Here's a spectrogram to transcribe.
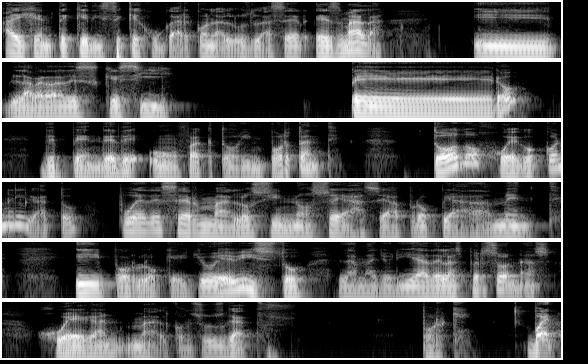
hay gente que dice que jugar con la luz láser es mala. Y la verdad es que sí. Pero depende de un factor importante. Todo juego con el gato puede ser malo si no se hace apropiadamente. Y por lo que yo he visto, la mayoría de las personas juegan mal con sus gatos. ¿Por qué? Bueno,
